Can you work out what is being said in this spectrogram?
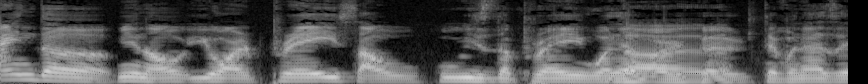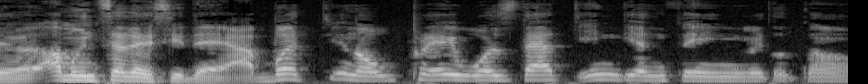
kinda, you know, you are prey sau who is the prey, whatever, Da, că da. te vânează, el. am înțeles ideea, but, you know, prey was that Indian thing, I don't know,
